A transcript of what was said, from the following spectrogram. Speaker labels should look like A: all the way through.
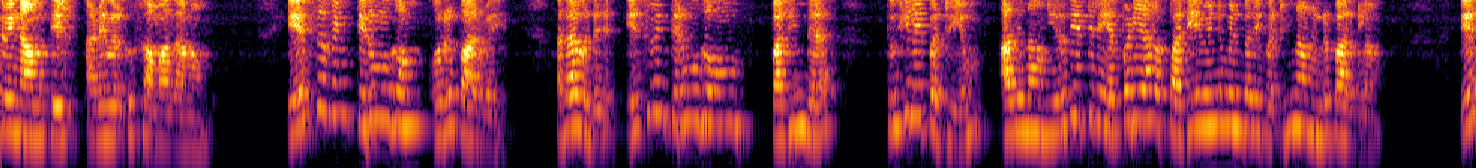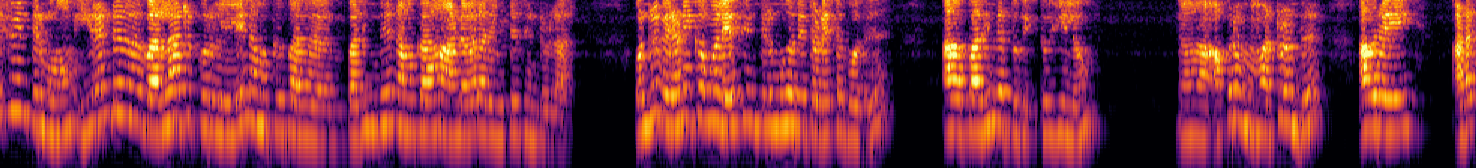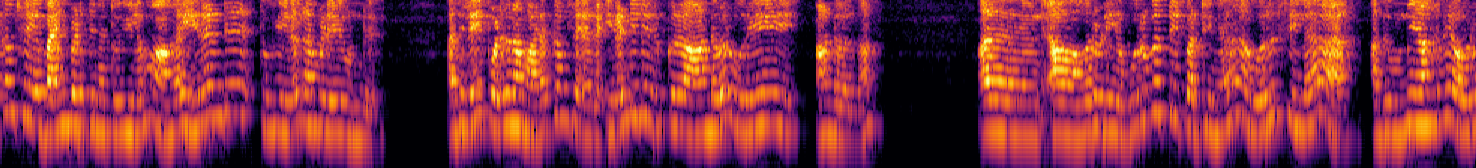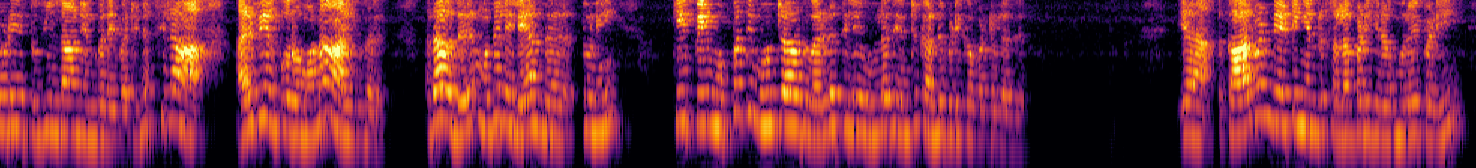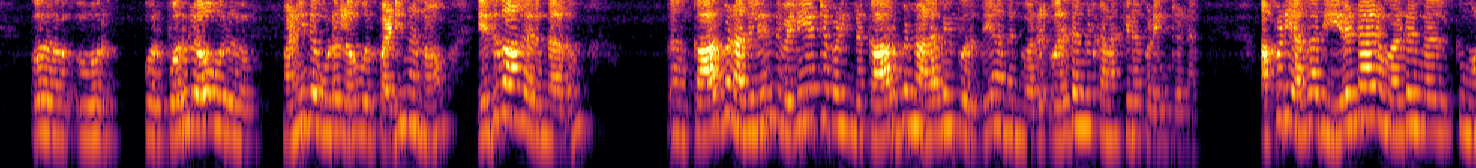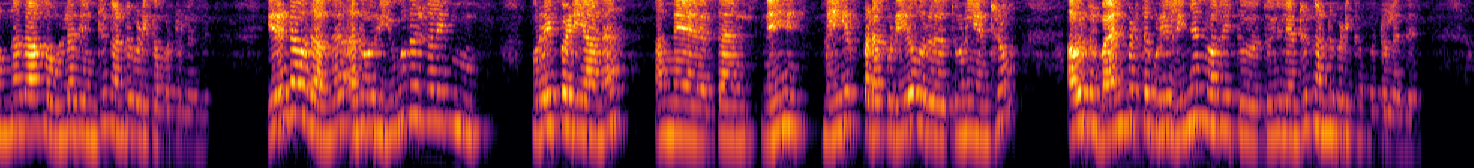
A: கிறிஸ்துவின் நாமத்தில் அனைவருக்கும் சமாதானம். இயேசுவின் திருமுகம் ஒரு பார்வை. அதாவது இயேசுவின் திருமுகமும் பதிந்த துகிலை பற்றியும் அது நாம் இருதயத்தில் எப்படியாக பதிய வேண்டும் என்பதை பற்றியும் நாம் இன்று பார்க்கலாம். இயேசுவின் திருமுகம் இரண்டு வரலாற்று கூறுகளிலே நமக்கு ப பதிந்து நமக்காக ஆண்டவர் அதை விட்டு சென்றுள்ளார். ஒன்று வெரோனிக்கம்மாள் இயேசுவின் திருமுகத்தை தொடைத்த போது பதிந்த துதி துகிலும் அப்புறம் மற்றொன்று அவரை அடக்கம் செய்ய பயன்படுத்தின துகிலும் ஆக இரண்டு துகில்கள் நம்மிடையே உண்டு. அதிலே இப்பொழுது நாம் அடக்கம் செய்ய இரண்டில் இருக்கிற ஆண்டவர் ஒரே ஆண்டவர் தான் அவருடைய உருவத்தை பற்றின ஒரு சில அது உண்மையாகவே அவருடைய துகில்தான் என்பதை பற்றின சில அறிவியல் பூர்வமான ஆய்வுகள். அதாவது முதலிலே அந்த துணி கிபி முப்பத்தி மூன்றாவது வருடத்திலே உள்ளது என்று கண்டுபிடிக்கப்பட்டுள்ளது. கார்பன் டேட்டிங் என்று சொல்லப்படுகிற முறைப்படி ஒரு ஒரு பொருளோ ஒரு மனித உடலோ ஒரு படிமனோ எதுவாக இருந்தாலும் கார்பன் அதிலிருந்து வெளியேற்றப்படுகின்ற கார்பன் அளவை பொறுத்தே அதன் வரு- வருடங்கள் கணக்கிடப்படுகின்றன. அப்படியாக அது இரண்டாயிரம் வருடங்களுக்கு முன்னதாக உள்ளது என்று கண்டுபிடிக்கப்பட்டுள்ளது. இரண்டாவதாக அது ஒரு யூதர்களின் முறைப்படியான அந்த நெய் நெய்யப்படக்கூடிய ஒரு துணி என்றும் அவர்கள் பயன்படுத்தக்கூடிய லினன் வகை து துயில் என்றும் கண்டுபிடிக்கப்பட்டுள்ளது.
